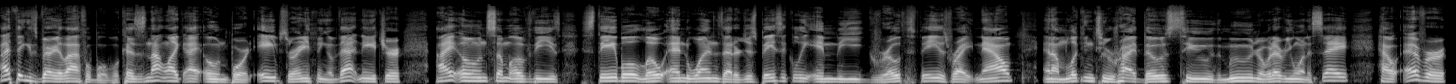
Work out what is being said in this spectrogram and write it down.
I think it's very laughable because it's not like I own Bored Apes or anything of that nature. I own some of these stable, low end ones that are just basically in the growth phase right now, and I'm looking to ride those to the moon or whatever you want to say. However,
